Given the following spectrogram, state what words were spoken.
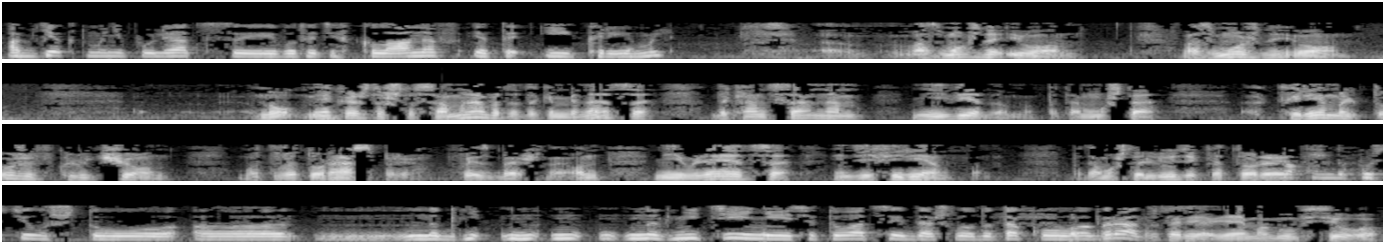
объект манипуляции вот этих кланов – это и Кремль? Э, возможно, и он. Возможно, и он. Но мне кажется, что сама вот эта комбинация до конца нам неведома, потому что Кремль тоже включен вот в эту распрю ФСБшную. Он не является индифферентным. Потому что люди, которые... Как он допустил, что э, нагне... нагнетение ситуации дошло до такого вот, градуса? Повторяю, я не могу всего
